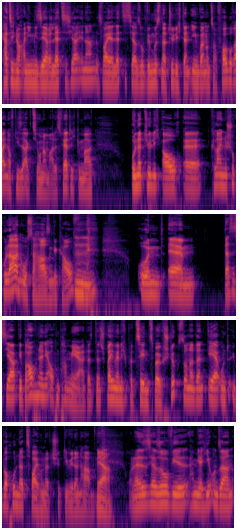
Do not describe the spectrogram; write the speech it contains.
kannst dich noch an die Misere letztes Jahr erinnern? Das war ja letztes Jahr so. Wir mussten natürlich dann irgendwann uns auch vorbereiten auf diese Aktion, haben alles fertig gemacht. Und natürlich auch äh, kleine Schokoladen-Osterhasen gekauft. Mhm. Und ähm, das ist ja, wir brauchen dann ja auch ein paar mehr. Das, das sprechen wir nicht über 10, 12 Stück, sondern dann eher unter, über 100, 200 Stück, die wir dann haben. Ja. Und dann ist es ja so, wir haben ja hier unseren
